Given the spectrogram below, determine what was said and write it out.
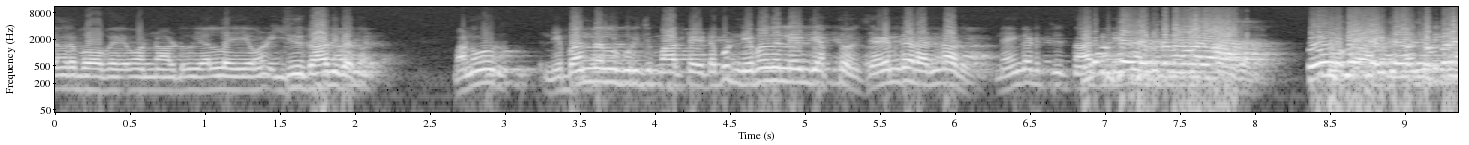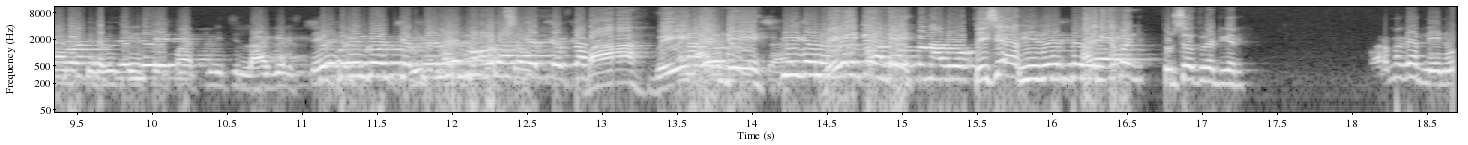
చంద్రబాబు ఏమన్నాడు ఎల్ల ఏమన్నాడు ఇది కాదు కదా మనం నిబంధనల గురించి మాట్లాడేటప్పుడు నిబంధనలు ఏం చెప్తాం? జగన్ గారు అన్నాడు నేను. పార్టీ నుంచి లాగేస్తే వర్మ గారు నేను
